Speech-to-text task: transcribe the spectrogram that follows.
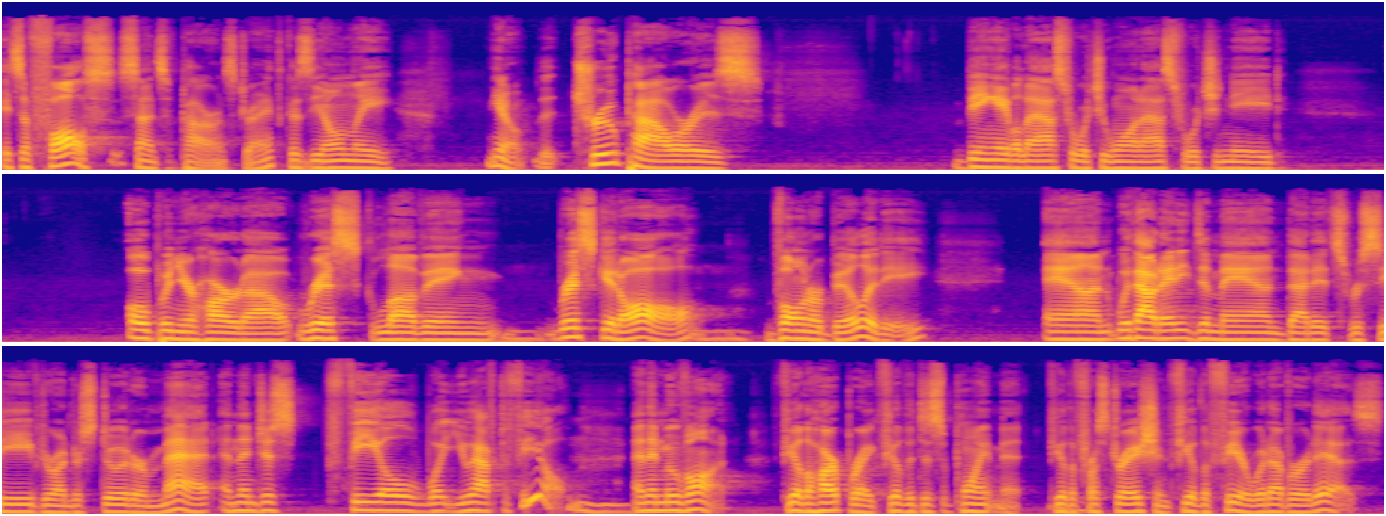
it's a false sense of power and strength because the only, you know, the true power is being able to ask for what you want, ask for what you need, open your heart out, risk loving, risk it all, vulnerability, and without any demand that it's received or understood or met, and then just feel what you have to feel mm-hmm. and then move on. Feel the heartbreak, feel the disappointment, feel the frustration, feel the fear, whatever it is.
